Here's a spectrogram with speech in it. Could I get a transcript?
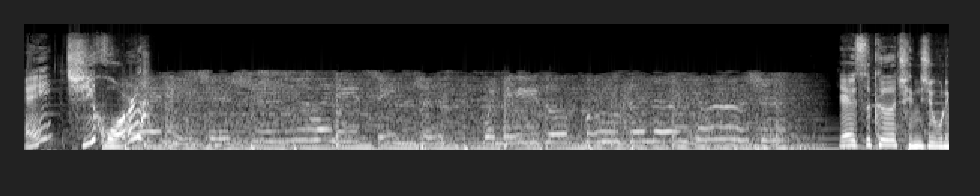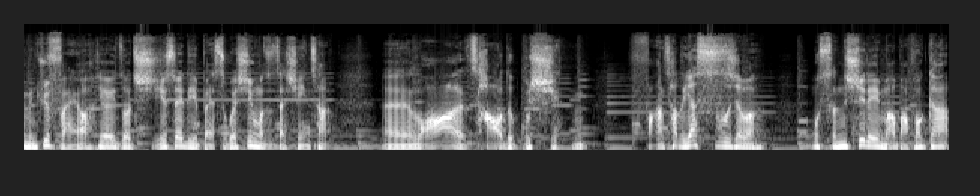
哎，起活了。有一次去亲戚屋里面聚会啊，有一个七岁的背死鬼细伢子在现场，呃，那吵得不行。烦吵得要死，晓得不？我生气的没办法讲，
